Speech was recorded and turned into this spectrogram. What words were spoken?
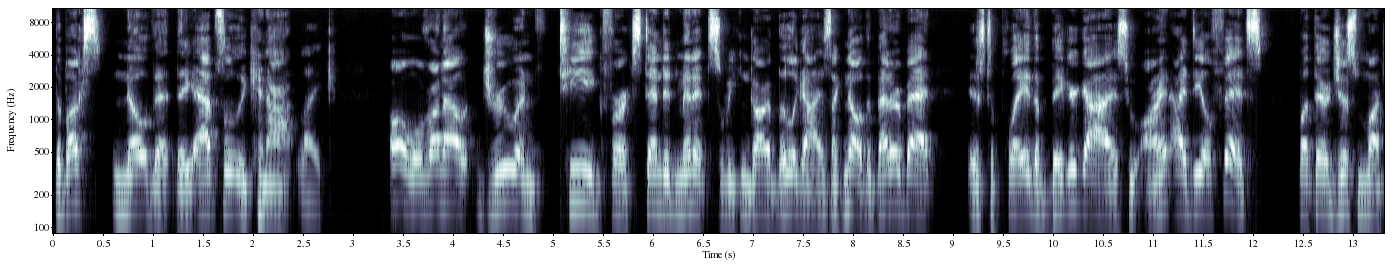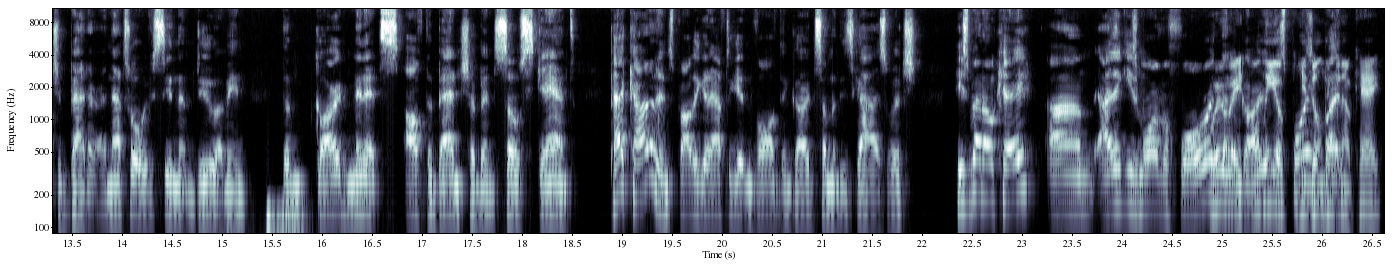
the Bucks know that they absolutely cannot like, oh, we'll run out Jrue and Teague for extended minutes so we can guard little guys. Like, no, the better bet is to play the bigger guys who aren't ideal fits, but they're just much better, and that's what we've seen them do. I mean, the guard minutes off the bench have been so scant. Pat Connaughton's probably going to have to get involved and guard some of these guys, which he's been okay. Um, I think he's more of a forward wait, than a guard only at this point. he's only but, been okay.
